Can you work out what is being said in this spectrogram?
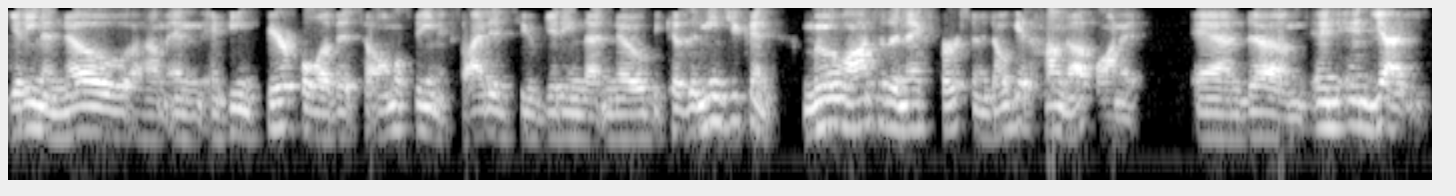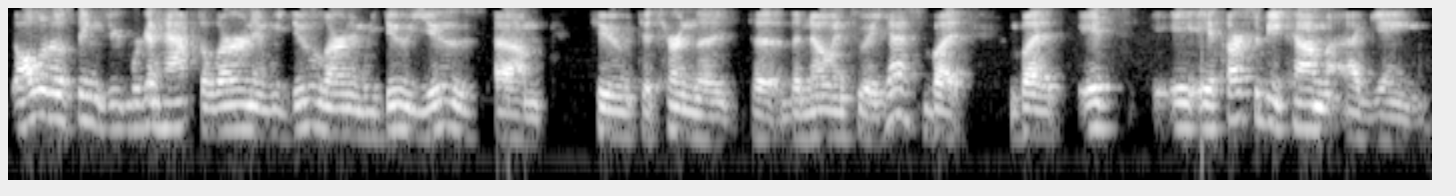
getting a no um, and, and being fearful of it to almost being excited to getting that no because it means you can move on to the next person and don't get hung up on it and um, and and yeah, all of those things we're going to have to learn, and we do learn, and we do use um, to to turn the to the no into a yes. But but it's it, it starts to become a game,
